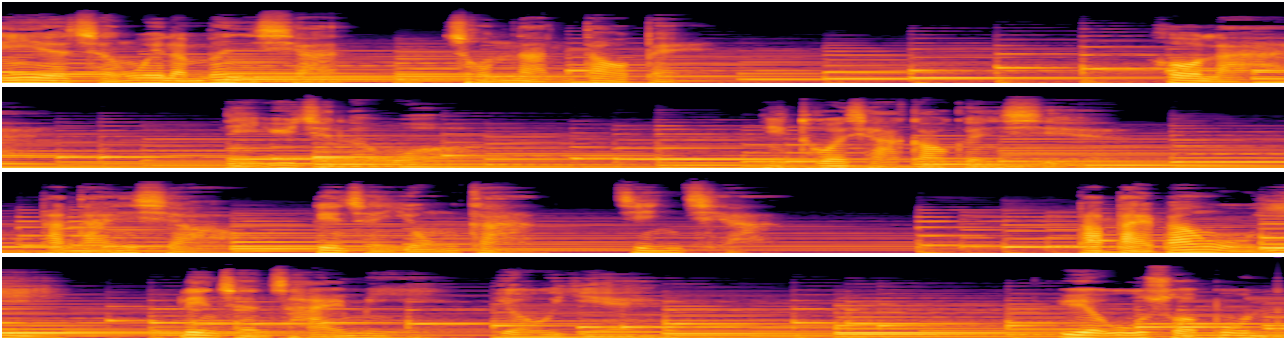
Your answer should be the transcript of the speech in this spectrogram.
你也曾为了梦想从南到北。后来，你遇见了我，你脱下高跟鞋，把胆小练成勇敢坚强。把百般武艺练成柴米油盐，越无所不能，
